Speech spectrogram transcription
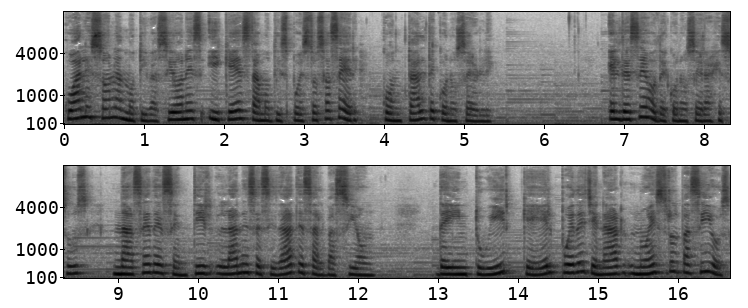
cuáles son las motivaciones y qué estamos dispuestos a hacer con tal de conocerle. El deseo de conocer a Jesús nace de sentir la necesidad de salvación, de intuir que Él puede llenar nuestros vacíos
